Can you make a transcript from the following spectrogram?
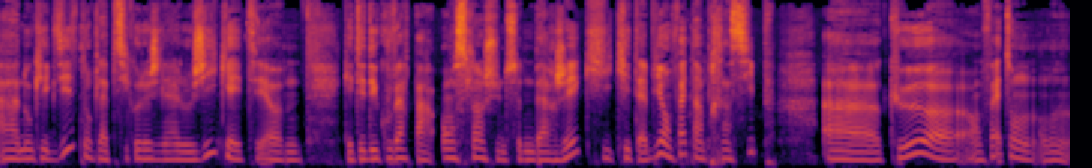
Euh, donc existe donc la psychogénéalogie qui a été euh, qui a été découverte par Ancelin Schunzenberger qui, qui établit en fait un principe euh, que euh, en fait on,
